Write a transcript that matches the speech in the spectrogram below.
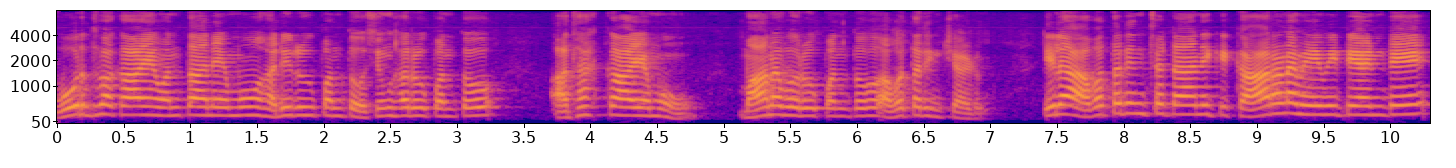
ఊర్ధ్వకాయం అంతానేమో హరి రూపంతో సింహరూపంతో అధఃకాయము మానవ రూపంతో అవతరించాడు. ఇలా అవతరించటానికి కారణం ఏమిటి అంటే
